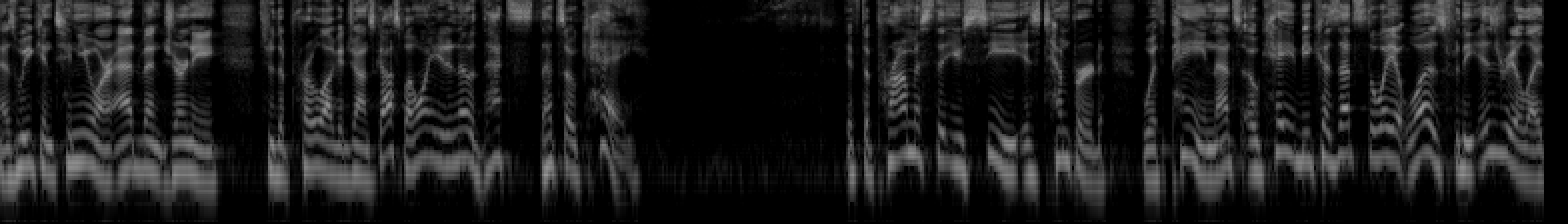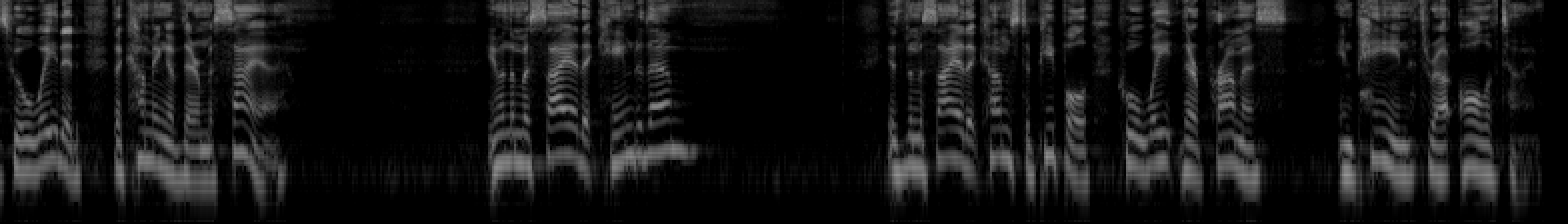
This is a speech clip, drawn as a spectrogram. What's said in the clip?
as we continue our Advent journey through the prologue of John's Gospel, I want you to know that's, that's okay. If the promise that you see is tempered with pain, that's okay because that's the way it was for the Israelites who awaited the coming of their Messiah. You know, the Messiah that came to them is the Messiah that comes to people who await their promise in pain throughout all of time.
